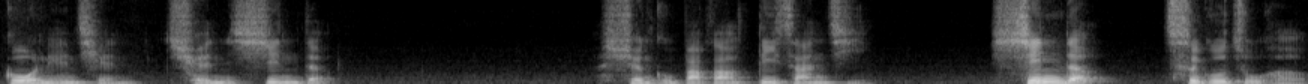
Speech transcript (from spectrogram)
过年前全新的选股报告第三集，新的持股组合，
